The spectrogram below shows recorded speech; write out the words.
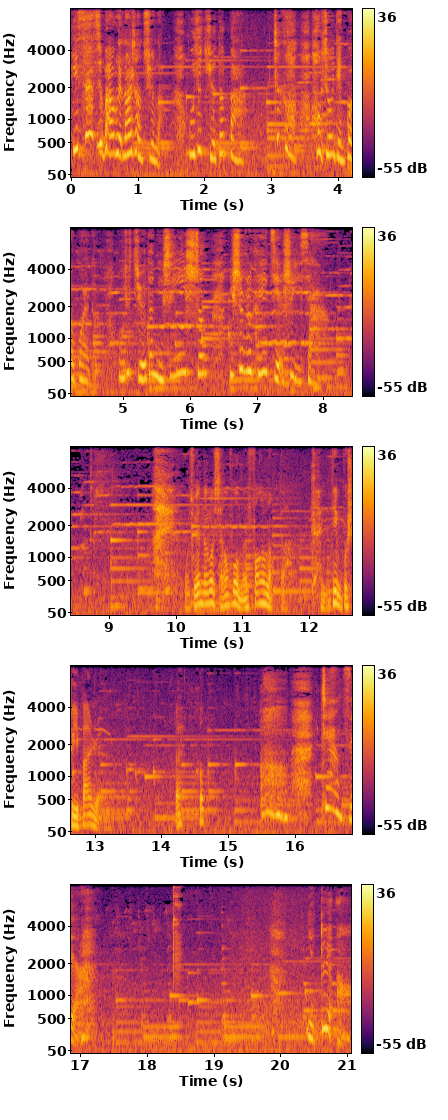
一下子就把我给拉上去了。我就觉得吧，这个好像有点怪怪的。我就觉得你是医生，你是不是可以解释一下啊？哎，我觉得能够降服我们方冷的，肯定不是一般人。来喝。哦，这样子呀。也对啊，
